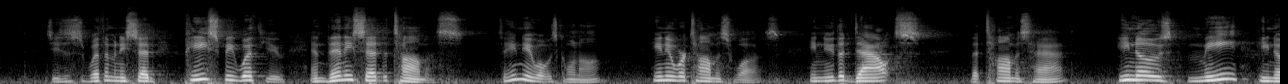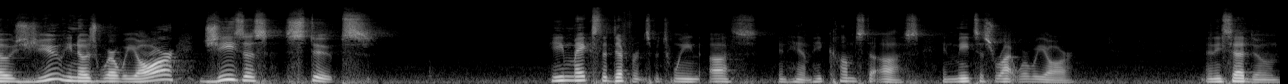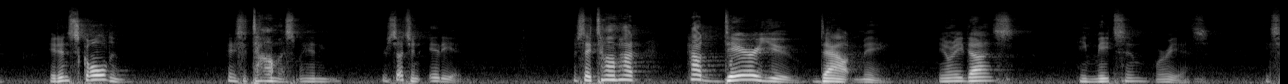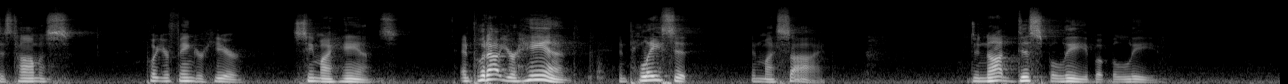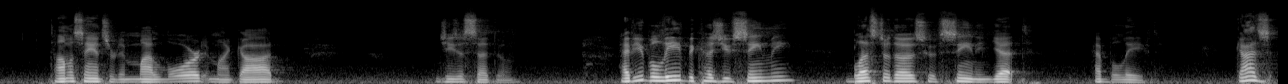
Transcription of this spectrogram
Jesus is with them, and he said, Peace be with you. And then he said to Thomas, so he knew what was going on. He knew where Thomas was. He knew the doubts that Thomas had. He knows me. He knows you. He knows where we are. Jesus stoops. He makes the difference between us and him. He comes to us and meets us right where we are. And he said to him, he didn't scold him. And he said, Thomas, man, you're such an idiot. I say, Tom, how, how dare you doubt me? You know what he does? He meets him where he is. He says, Thomas, put your finger here. See my hands. And put out your hand and place it in my side. Do not disbelieve, but believe. Thomas answered him, My Lord and my God. Jesus said to him, Have you believed because you've seen me? Blessed are those who have seen and yet have believed. God's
